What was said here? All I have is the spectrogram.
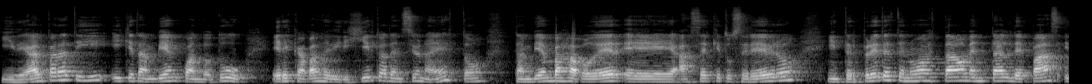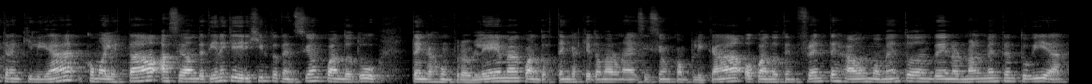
ideal para ti y que también cuando tú eres capaz de dirigir tu atención a esto, también vas a poder eh, hacer que tu cerebro interprete este nuevo estado mental de paz y tranquilidad como el estado hacia donde tiene que dirigir tu atención cuando tú tengas un problema, cuando tengas que tomar una decisión complicada o cuando te enfrentes a un momento donde normalmente en tu vida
